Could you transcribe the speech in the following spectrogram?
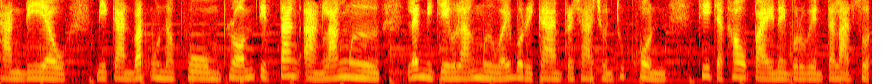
ทางเดียว มีการวัดอุณหภูมิ พร้อมติดตั้งอ่างล้างมือ และมีเจลล้างมือไว้บริการประชาชนทุกคนที่จะเข้าไปในบริเวณตลาดสด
